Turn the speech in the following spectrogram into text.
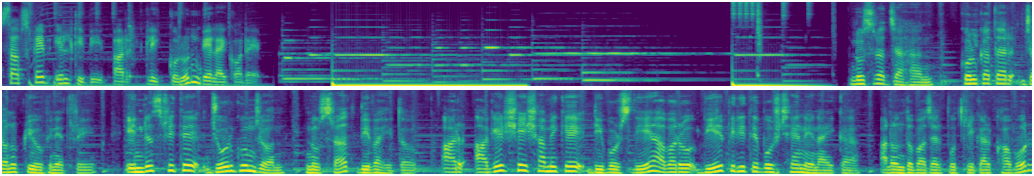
সাবস্ক্রাইব এলটিভি আর ক্লিক করুন বেল আইকনে। নুসরাত জাহান কলকাতার জনপ্রিয় অভিনেত্রী ইন্ডাস্ট্রিতে জোর গুঞ্জন নুসরাত বিবাহিত। আর আগের সেই স্বামীকে ডিভোর্স দিয়ে আবারও বিয়ের পিড়িতে বসছেন এ নায়িকা। আনন্দবাজার পত্রিকার খবর,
